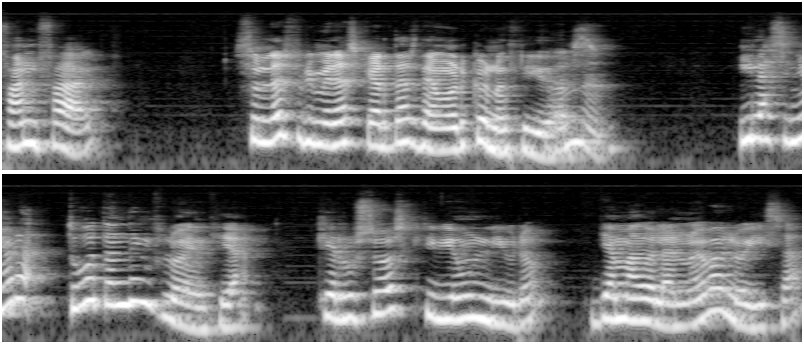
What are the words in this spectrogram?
fun fact, son las primeras cartas de amor conocidas. Anda. Y la señora tuvo tanta influencia que Rousseau escribió un libro llamado La Nueva Eloísa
